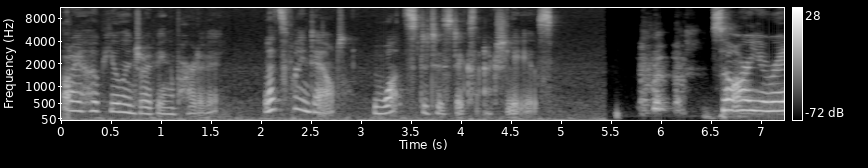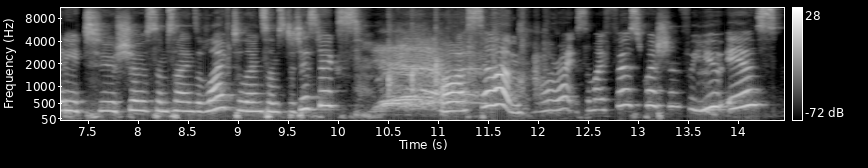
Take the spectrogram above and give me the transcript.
but I hope you'll enjoy being a part of it. Let's find out what statistics actually is. So are you ready to show some signs of life to learn some statistics? Yeah! Awesome. All right. So my first question for you is,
